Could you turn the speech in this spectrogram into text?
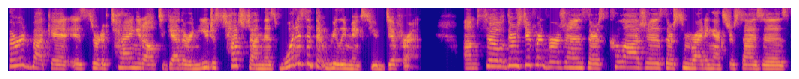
third bucket is sort of tying it all together. And you just touched on this. What is it that really makes you different? Um, so there's different versions. There's collages. There's some writing exercises,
